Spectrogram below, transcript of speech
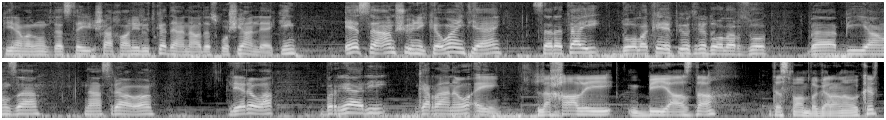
پیرەمەگنگ دەستەی شاخەوانی لوتکە داناوە دەستخۆشیان لە یەکین ئێستا ئەم شوێنی کە واین تیایەک سەرەتای دۆڵەکەی پێوترێ دۆڵەر زۆک بە بیانزە ناسراوە لێرەوە بڕیاری گەڕانەوە ئەین. لە خاڵی بی یازدە دەستمان بە گەڕانەوە کرد.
